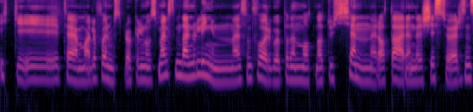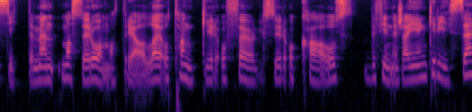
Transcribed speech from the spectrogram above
ikke i tema eller formspråk eller noe som helst, men det er noe lignende som foregår på den måten at du kjenner at det er en regissør som sitter med en masse råmateriale og tanker og følelser og kaos, befinner seg i en krise,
